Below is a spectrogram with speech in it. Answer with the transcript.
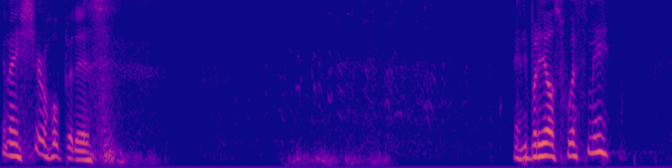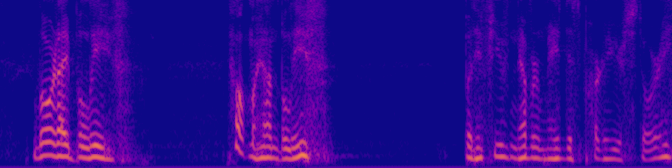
And I sure hope it is. Anybody else with me? Lord, I believe. Help my unbelief. But if you've never made this part of your story,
